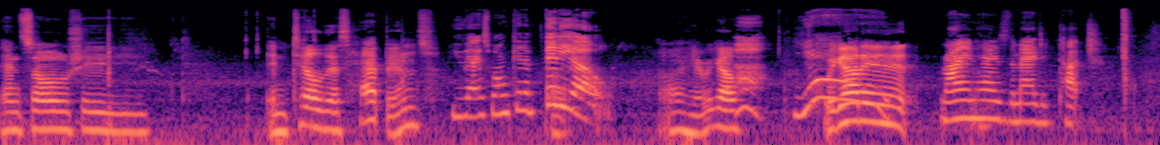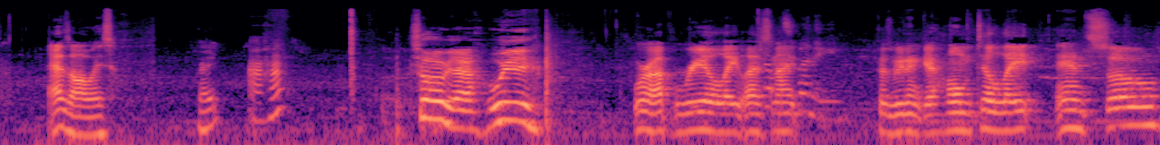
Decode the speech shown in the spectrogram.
And so she until this happens, You guys won't get a video. oh, here we go. Yeah. We got it Ryan has the magic touch. as always. Right? Uh huh. So yeah, we were up real late last night. because we didn't get home till late, and so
